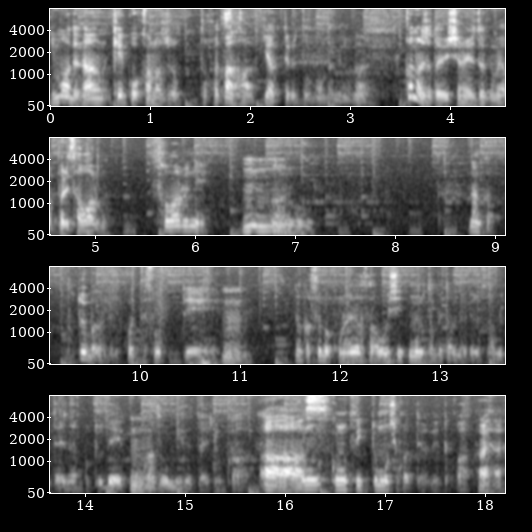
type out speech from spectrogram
今までなん結構彼女とかはいはい付き合ってると思うんだけど、はい。彼女と一緒にいる時もやっぱり触るの？触るね、うん。あのなんか例えばだけどこうやって沿って、うんなんかそういえばこの間さ美味しいもの食べたんだけどさみたいなことでこううん画像を見せたりとか、ああこのこのツイート面白かったよねとか。はいはいはい。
